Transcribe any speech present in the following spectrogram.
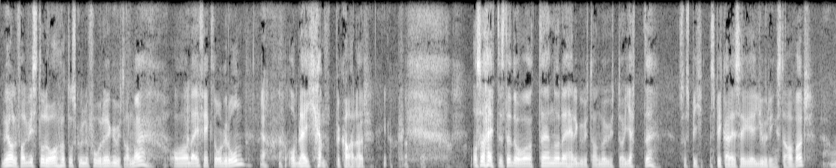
Men i alle fall visste hun da at hun skulle fôre guttene med, og de fikk da gron og ble kjempekarer. Og så hetes det da at eh, når de her guttene var ute og gjette, så spi- spikka de seg juringstaver, ja.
